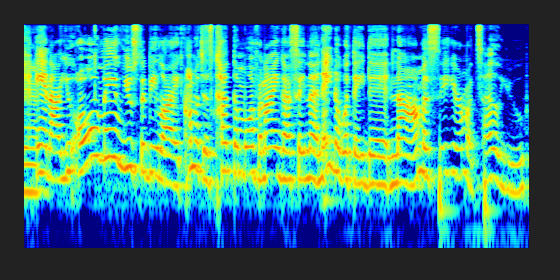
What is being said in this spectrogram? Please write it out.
Yeah. And I, you, old me used to be like, I'm gonna just cut them off and I ain't gonna say nothing. They know what they did. Nah, I'm gonna sit here. I'm gonna tell you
